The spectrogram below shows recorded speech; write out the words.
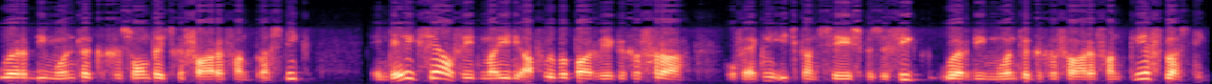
oor die moontlike gesondheidsgevare van plastiek. En Derek self het my die afgelope paar weke gevra of ek nie iets kan sê spesifiek oor die moontlike gevare van kleefplastiek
